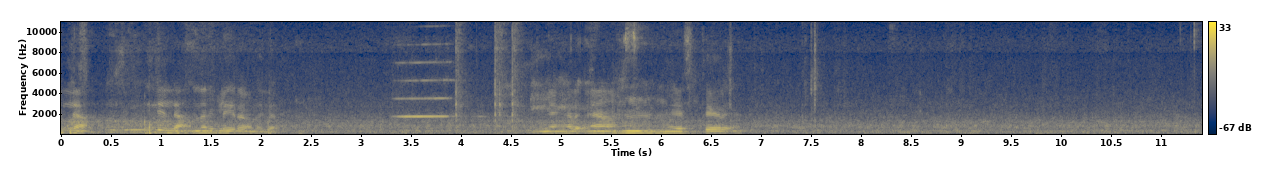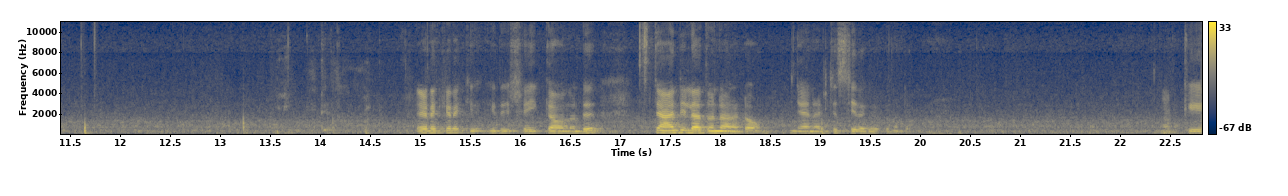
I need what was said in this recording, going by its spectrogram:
ഇല്ല ഇല്ലില്ല എന്നാലും ക്ലിയർ ആവുന്നില്ല. ഞങ്ങൾ ഇടയ്ക്കിടയ്ക്ക് ഇത് ഷെയ്ക്ക് ആവുന്നുണ്ട് സ്റ്റാൻഡ് ഇല്ലാത്തതുകൊണ്ടാണ് കേട്ടോ ഞാൻ അഡ്ജസ്റ്റ് ചെയ്തൊക്കെ വെക്കുന്നുണ്ട്. ഓക്കെ.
